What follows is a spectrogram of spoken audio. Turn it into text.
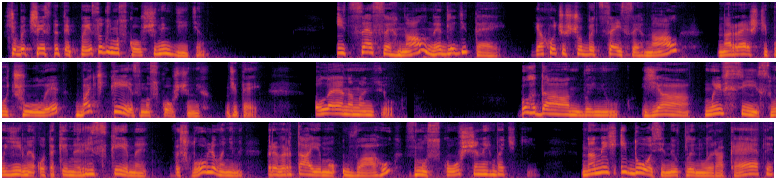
щоб чистити писок з московщиним дітям. І це сигнал не для дітей. Я хочу, щоб цей сигнал нарешті почули батьки з московщиних дітей. Олена Мандзюк, Богдан Бенюк, я, ми всі своїми отакими різкими висловлюваннями привертаємо увагу з московщиних батьків. На них і досі не вплинули ракети,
